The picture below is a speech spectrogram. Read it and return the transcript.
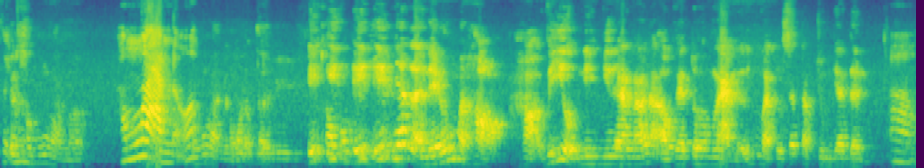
Tự chứ không muốn làm nữa. Không muốn làm nữa. Không muốn làm nữa tại vì ít ít ít ít nhất là nếu mà họ họ ví dụ như như anh nói là ok tôi không làm nữa nhưng mà tôi sẽ tập trung gia đình. Ờ,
